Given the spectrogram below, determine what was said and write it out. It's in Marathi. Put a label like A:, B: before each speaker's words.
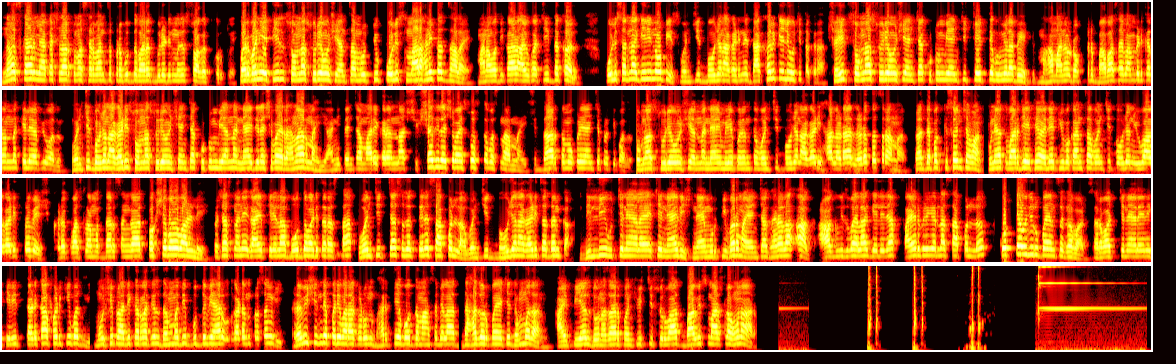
A: नमस्कार मी आकाश लाड तुम्हा सर्वांचं प्रबुद्ध भारत बुलेटिनमध्ये स्वागत करतोय. परभणी येथील सोमनाथ सूर्यवंशी यांचा मृत्यू पोलीस मारहाणीतच झालाय. मानवाधिकार आयोगाची दखल पोलिसांना गेली नोटीस. वंचित बहुजन आघाडीने दाखल केली होती तक्रार. शहीद सोमनाथ सूर्यवंशी यांच्या कुटुंबियांची चैत्यभूमीला भेट. महामानव डॉक्टर बाबासाहेब आंबेडकरांना केले अभिवादन. वंचित बहुजन आघाडी सोमनाथ सूर्यवंशी यांच्या कुटुंबियांना न्याय दिल्याशिवाय राहणार नाही आणि त्यांच्या मारेकऱ्यांना शिक्षा दिल्याशिवाय स्वस्त बसणार नाही. सिद्धार्थ मोकळे यांचे प्रतिपादन. सोमनाथ सूर्यवंशी यांना न्याय मिळेपर्यंत वंचित बहुजन आघाडी हा लढा लढतच राहणार. प्राध्यापक किसन चव्हाण. पुण्यात वारजे येथे अनेक युवकांचा वंचित बहुजन युवा आघाडीत प्रवेश. खडकवासला मतदारसंघात पक्षबळ वाढले. प्रशासनाने गायब केलेला बौद्धवाडीचा रस्ता वंचितच्या सजगतेने सापडला. वंचित बहुजन आघाडीचा दणका. दिल्ली उच्च न्यायालयाचे न्यायाधीश न्यायमूर्ती वर्मा यांच्या घराला आग. आग विजवायला गेलेल्या फायर ब्रिगेडला सापडलं कोट्यावधी रुपयांचं गबाड सर्वोच्च न्यायालयाने केली तडकाफडकी बदली. मोशी प्राधिकरणातील धम्मदीप बुद्ध विहार उद्घाटन प्रसंगी रवी शिंदे परिवाराकडून भारतीय बौद्ध महासभेला दहा हजार रुपयाचे धम्मदान. आय पी एल दोन हजार पंचवीस ची सुरुवात बावीस मार्चला होणार.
